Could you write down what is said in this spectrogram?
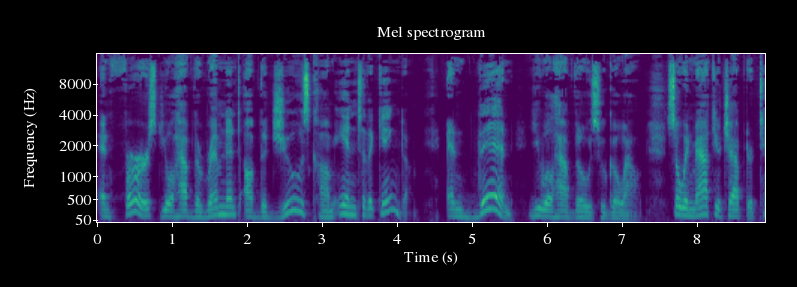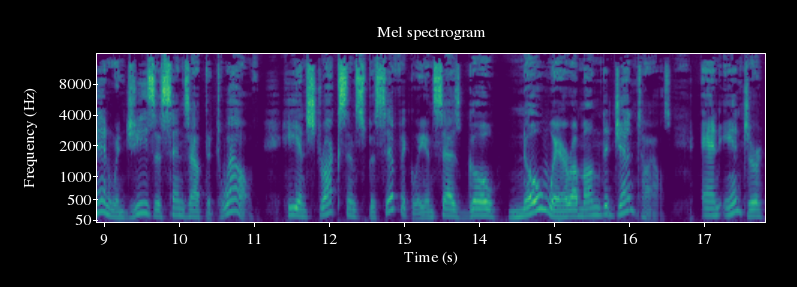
and first you'll have the remnant of the Jews come into the kingdom and then you will have those who go out. So in Matthew chapter 10, when Jesus sends out the 12, he instructs them specifically and says, go nowhere among the Gentiles and enter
